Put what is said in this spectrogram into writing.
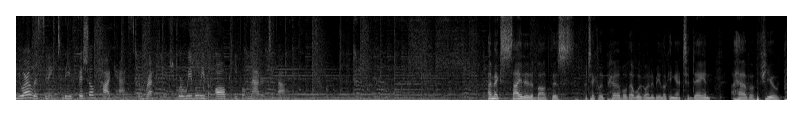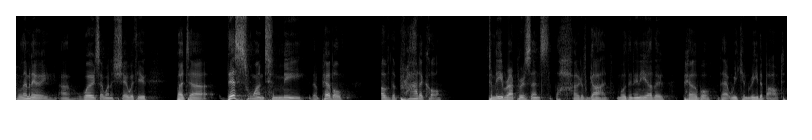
You are listening to the official podcast of Refuge, where we believe all people matter to God. I'm excited about this particular parable that we're going to be looking at today, and I have a few preliminary uh, words I want to share with you. But uh, this one, to me, the parable of the prodigal, to me represents the heart of God more than any other parable that we can read about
